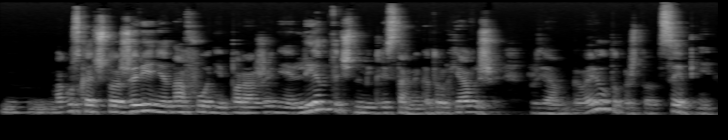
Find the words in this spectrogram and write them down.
Могу сказать, что ожирение на фоне поражения ленточными глистами, о которых я выше друзья, говорил только что, цепни,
